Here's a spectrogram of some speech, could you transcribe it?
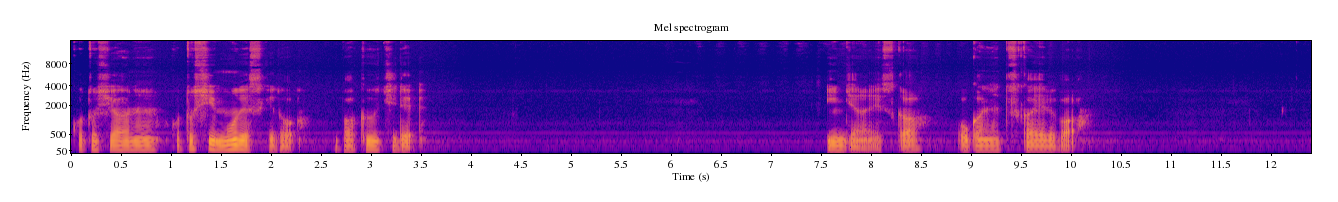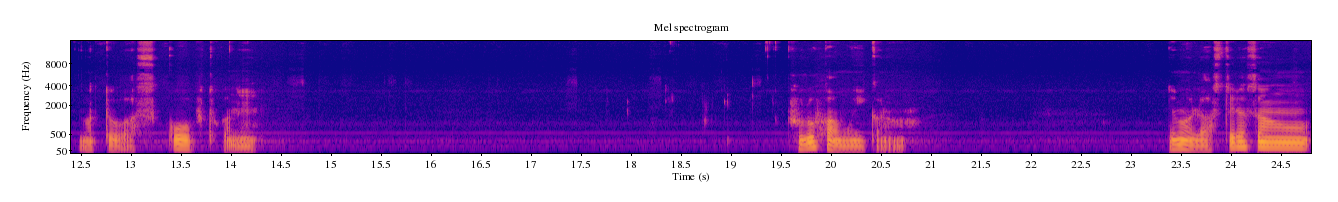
今年はね、今年もですけど、爆打ちで、いいんじゃないですか？お金使えれば。あとはスコープとかね。プロファーもいいかな。で、まあ、ラステラさんを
